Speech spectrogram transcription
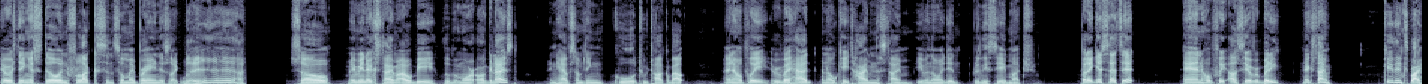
everything is still in flux, and so my brain is like, Bleh. so maybe next time I will be a little bit more organized and have something cool to talk about. And hopefully everybody had an okay time this time, even though I didn't really say much. But I guess that's it. And hopefully I'll see everybody next time. Okay, thanks, bye.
